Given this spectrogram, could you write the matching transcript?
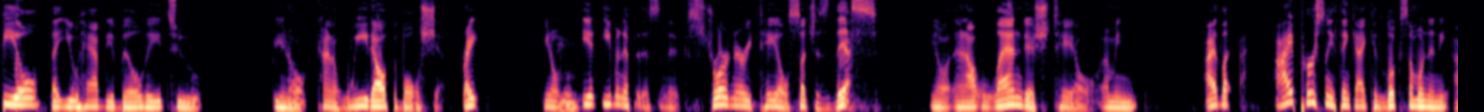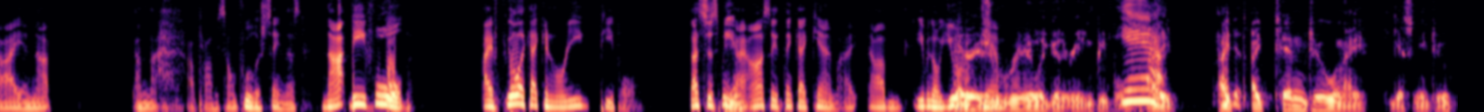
feel that you have the ability to, you know, kind of weed out the bullshit, right? You know, Mhm. e- even if it's an extraordinary tale such as this, you know, an outlandish tale. I mean, I'd like. I personally think I can look someone in the eye and not. I'm not. I'll probably sound foolish saying this. Not be fooled. I feel like I can read people. That's just me. Mhm. I honestly think I can. I um, even though you have a Barry's damn really good at reading people. Yeah. I I I, tend to, and I guess need to.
